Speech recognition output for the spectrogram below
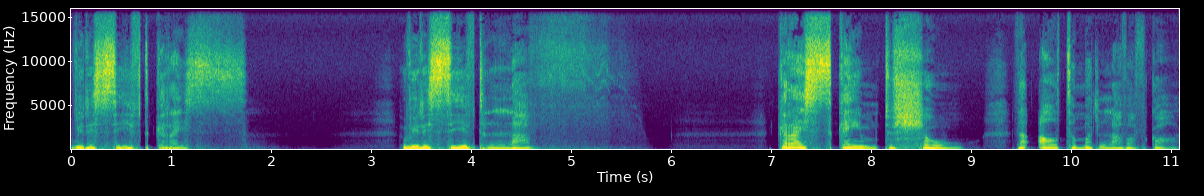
We received grace. We received love. Christ came to show the ultimate love of God.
